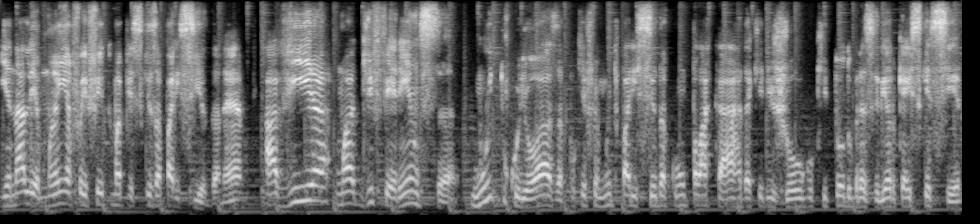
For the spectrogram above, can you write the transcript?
e na Alemanha foi feita uma pesquisa parecida, né? Havia uma diferença muito curiosa, porque foi muito parecida com o placar daquele jogo que todo brasileiro quer esquecer.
